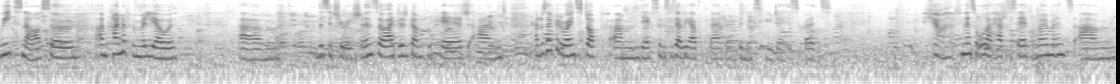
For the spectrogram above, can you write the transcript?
weeks now, so I'm kind of familiar with um, the situation. So I did come prepared, and I just hope it won't stop um, the activities that we have planned over the next few days. But yeah, I think that's all I have to say at the moment. Um,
